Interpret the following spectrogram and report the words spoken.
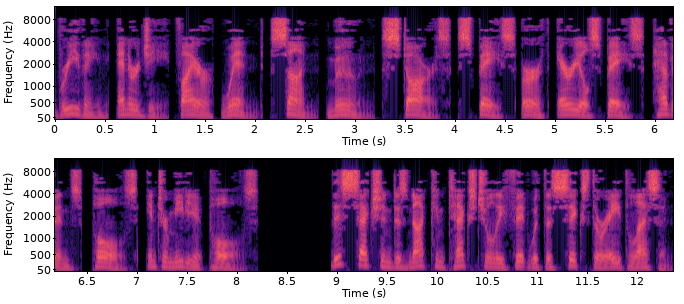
breathing, energy fire, wind, sun, moon, stars, space earth, aerial space, heavens, poles, intermediate poles. This section does not contextually fit with the sixth or eighth lesson.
